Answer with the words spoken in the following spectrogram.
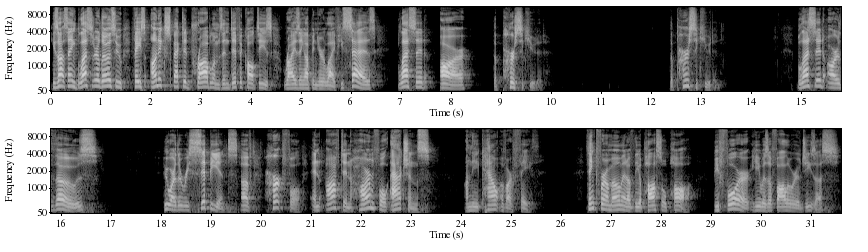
He's not saying, Blessed are those who face unexpected problems and difficulties rising up in your life. He says, Blessed are the persecuted. The persecuted. Blessed are those who are the recipients of hurtful and often harmful actions on the account of our faith. Think for a moment of the Apostle Paul. Before he was a follower of Jesus,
